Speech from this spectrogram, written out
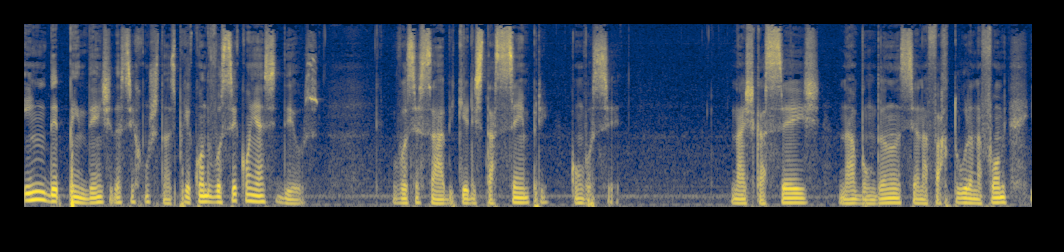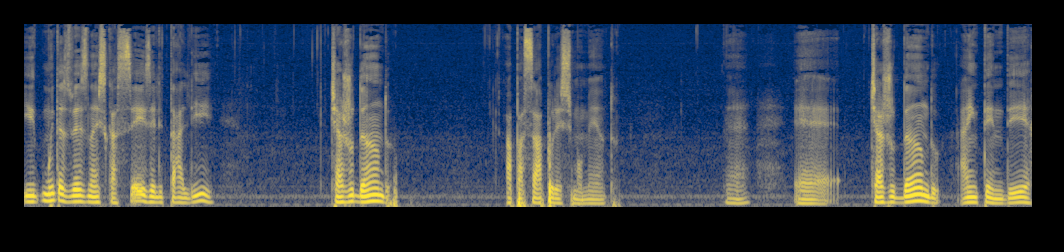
independente das circunstâncias. Porque quando você conhece Deus, você sabe que Ele está sempre com você. Na escassez, na abundância, na fartura, na fome. E muitas vezes na escassez ele está ali te ajudando a passar por esse momento. Né? É, te ajudando a entender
